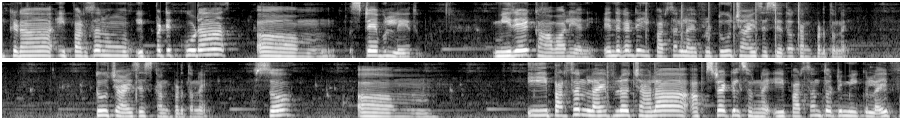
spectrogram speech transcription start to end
ఇక్కడ ఈ పర్సన్ ఇప్పటికి కూడా స్టేబుల్ లేదు. మీరే కావాలి అని. ఎందుకంటే ఈ పర్సన్ లైఫ్లో టూ చాయిసెస్ ఏదో కనపడుతున్నాయి. టూ చాయిసెస్ కనపడుతున్నాయి. సో ఈ పర్సన్ లైఫ్లో చాలా అబ్స్టాకిల్స్ ఉన్నాయి. ఈ పర్సన్ తోటి మీకు లైఫ్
